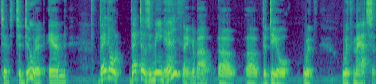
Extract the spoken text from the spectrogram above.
to to do it, and they don't. That doesn't mean anything about uh, uh, the deal with with Matsson.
